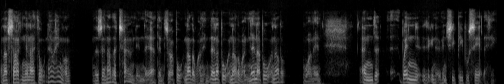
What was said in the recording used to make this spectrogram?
And I've started, and then I thought, no, hang on. There's another tone in there. Then so I bought another one in. Then I bought another one. Then I bought another one in. And uh, when you know, eventually people see it, they think,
